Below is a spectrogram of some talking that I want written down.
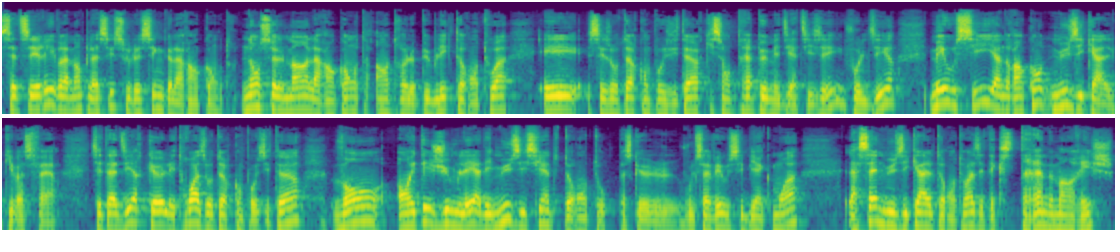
cette série est vraiment placée sous le signe de la rencontre. Non seulement la rencontre entre le public torontois et ses auteurs-compositeurs qui sont très peu médiatisés, il faut le dire, mais aussi il y a une rencontre musicale qui va se faire. C'est-à-dire que les trois auteurs-compositeurs vont, ont été jumelés à des musiciens de Toronto. Parce que vous le savez aussi bien que moi, la scène musicale torontoise est extrêmement riche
